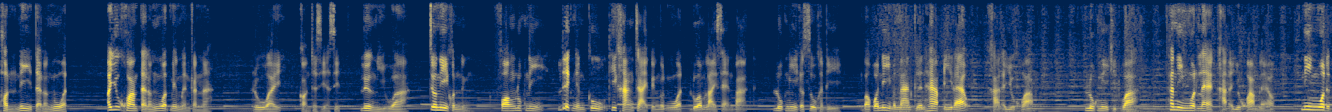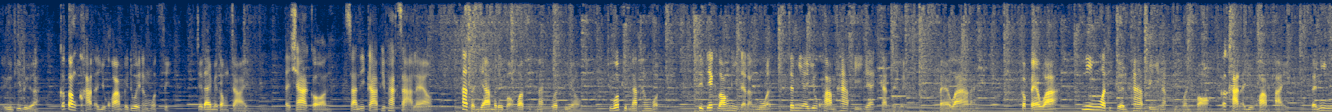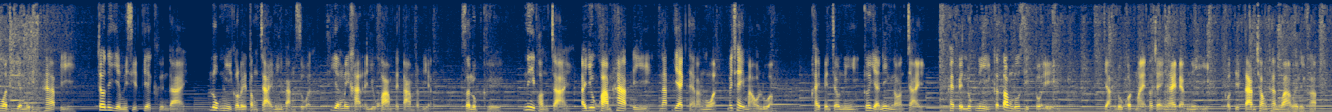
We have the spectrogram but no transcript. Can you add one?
ผ่อนหนี้แต่ละงวด อายุความแต่ละงวดไม่เหมือนกันนะ รู้ไว้ก่อนจะเสียสิทธิ์ เรื่องมีอยู่ว่าเจ้าหนี้คนหนึ่ง ฟ้องลูกหนี้เรียกเงินกู้ที่ค้างจ่ายเป็นงวดๆรวมหลายแสนบาท ลูกหนี้ก็สู้คดี บอกว่าหนี้มันนานเกิน 5 ปีแล้ว ขาดอายุความ ลูกหนี้คิดว่า ถ้าหนี้งวดแรกขาดอายุความแล้วหนี้งวดอื่นๆที่เหลือ ก็ต้องขาดอายุความไปด้วยทั้งหมดสิ จะได้ไม่ต้องจ่าย แต่ช้าก่อนศาลฎีกาพิพากษาแล้ว ถ้าสัญญาไม่ได้บอกว่าผิดนัดงวดเดียว ถือว่าผิดนัดทั้งหมด สิทธิเรียกร้องนี้แต่ละงวด จะมีอายุความ 5 ปีแยกกันไปเลย แปลว่าอะไร ก็แปลว่า นี้งวดที่เกิน 5 ปีนับถึงวันฟ้อง ก็ขาดอายุความไป แต่นี้งวดที่ยังไม่ถึง 5 ปี เจ้าหนี้ยังมีสิทธิ์เรียกคืนได้ ลูกหนี้ก็เลยต้องจ่ายหนี้บางส่วน ที่ยังไม่ขาดอายุความไปตามระเบียบ สรุปคือหนี้ผ่อนจ่าย อายุความ 5 ปี นับแยกแต่ละงวด ไม่ใช่เหมารวม ใครเป็นเจ้าหนี้ก็อย่านิ่งนอนใจ ใครเป็นลูกหนี้ก็ต้องรู้สิทธิ์ตัวเอง อยากรู้กฎหมายเข้าใจง่ายแบบนี้อีก กดติดตามช่องท่านว่าไว้เลยครับ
